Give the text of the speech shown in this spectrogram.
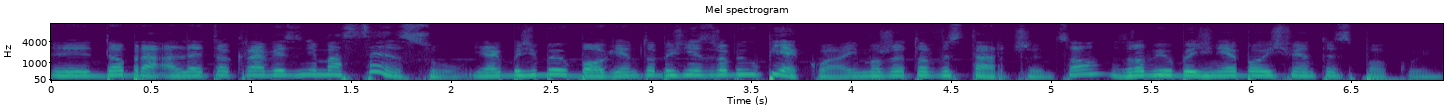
Y, dobra, ale to krawiec nie ma sensu. Jakbyś był Bogiem, to byś nie zrobił piekła i może to wystarczy, co? Zrobiłbyś niebo i święty spokój.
